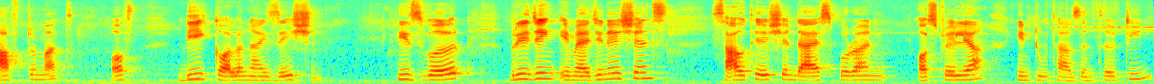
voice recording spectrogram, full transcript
aftermath of decolonization. His work, Bridging Imaginations, South Asian Diaspora in Australia in 2013,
